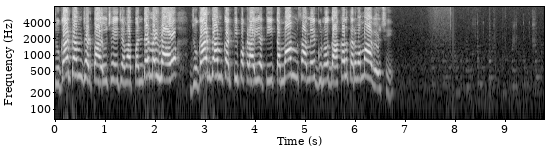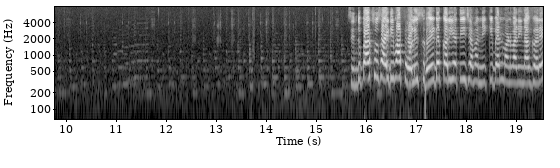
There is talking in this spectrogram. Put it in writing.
જુગારધામ ઝડપાયું છે, જેમાં પંદર મહિલાઓ જુગારધામ કરતી પકડાઈ હતી. તમામ સામે ગુનો દાખલ કરવામાં આવ્યો છે. સિંધુ પાર્ક સોસાયટીમાં પોલીસ રેડ કરી હતી, જેમાં નિકીબેન મણવાનીના ઘરે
